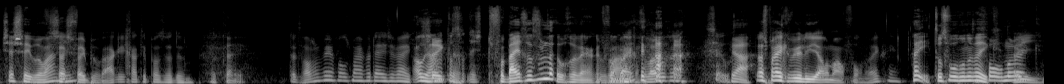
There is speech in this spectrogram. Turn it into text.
6 februari? 6 hè? februari gaat hij pas wat doen. Oké. Dat was hem weer volgens mij voor deze week. Oh ja, Zeker. dat is voorbij gevlogen werkelijk Voorbij waar. gevlogen. Zo. Ja, Dan spreken we jullie allemaal volgende week weer. Hey, tot volgende week. volgende week. Hey.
